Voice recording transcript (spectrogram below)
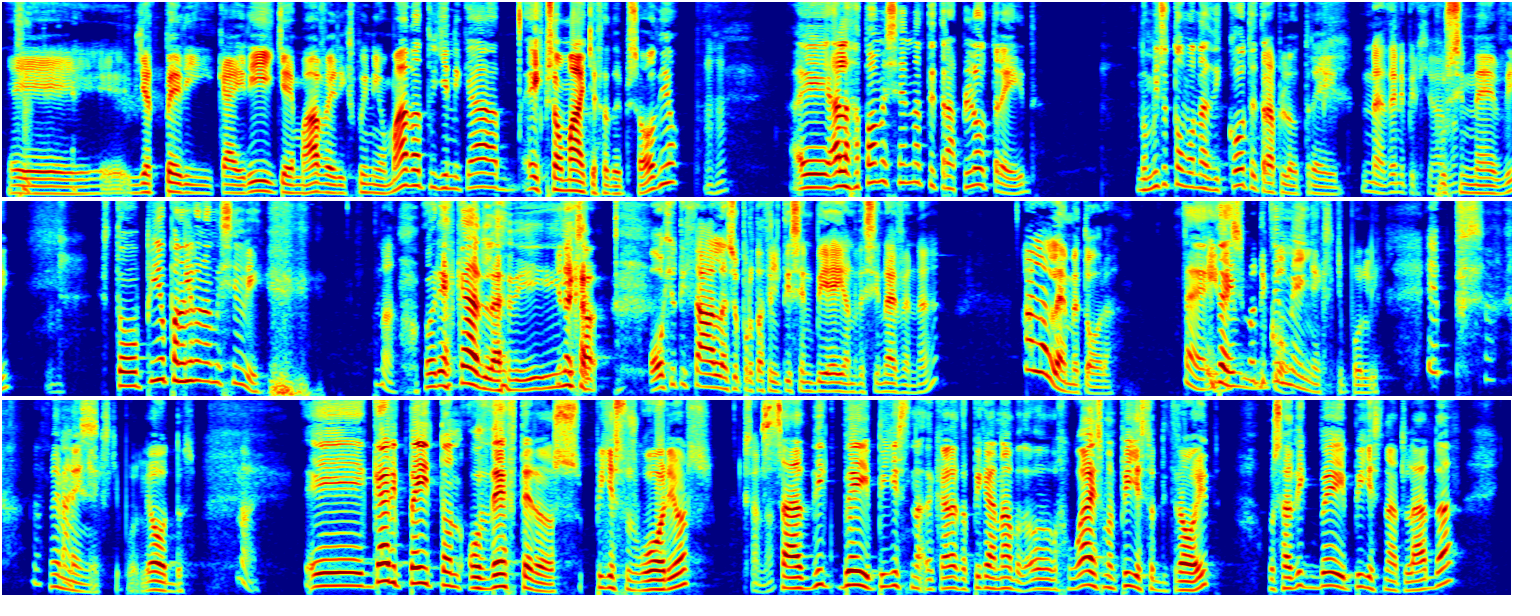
ε, για περί Καϊρή και Mavericks που είναι η ομάδα του. Γενικά έχει ψωμάκι αυτό το επεισόδιο. Μμμ. Ε, αλλά θα πάμε σε ένα τετραπλό trade. Νομίζω το μοναδικό τετραπλό trade ναι, δεν υπήρχε που άλλο. συνέβη, Μμ. στο οποίο παραλίγο να μην συμβεί. Ναι. Οριακά δηλαδή. Κοίταξε, Είχα- Όχι ότι θα άλλαζε ο πρωταθλητής NBA αν δεν συνέβαινε, αλλά λέμε τώρα. Ναι, είναι δεν- σημαντικό. Δεν με ένοιαξε και πολύ. Ε, ψ, Δεν με εντάξει. ένοιαξε και πολύ, όντως. Ναι, Ε, Gary Payton ο δεύτερος πήγε στους Warriors. Ξανά. Saddiq Bey πήγε στην... Καλά τα πήγα ανάποδα. Ο Wiseman πήγε στο Detroit. Ο Saddiq Bey πήγε στην Ατλάντα.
